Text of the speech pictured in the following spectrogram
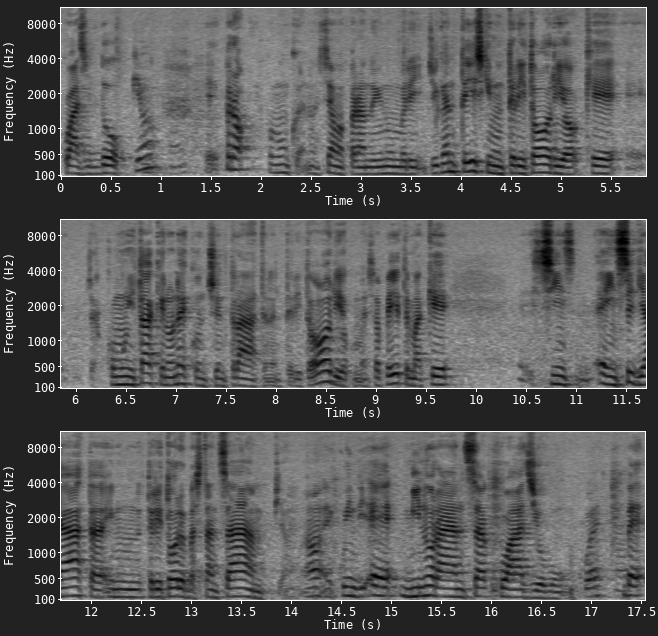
quasi il doppio, eh, però comunque non stiamo parlando di numeri giganteschi in un territorio che, eh, cioè, comunità che non è concentrata nel territorio, come sapete, ma che eh, si, è insediata in un territorio abbastanza ampio no? e quindi è minoranza quasi ovunque. Beh,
